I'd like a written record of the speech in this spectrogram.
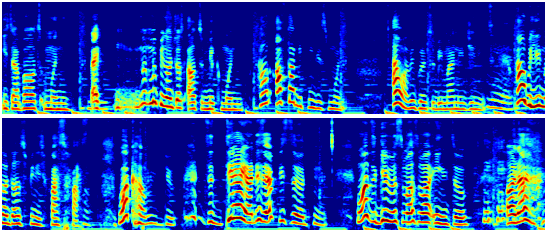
it's about money. Like, maybe not just how to make money. How after making this money, how are we going to be managing it? Yes. How will it not just finish fast, fast? What can we do today on this episode? Hmm. I want to give you small, small into on how,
